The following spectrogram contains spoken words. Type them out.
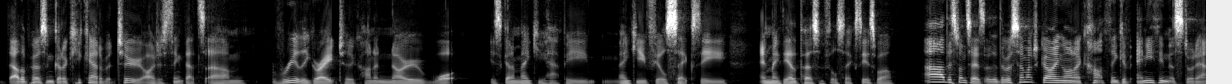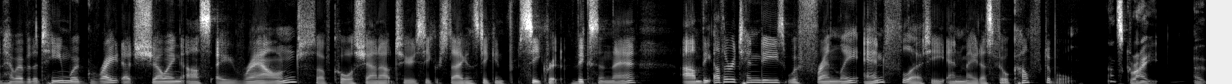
the other person got a kick out of it too i just think that's um, really great to kind of know what is going to make you happy, make you feel sexy, and make the other person feel sexy as well. Uh, this one says, There was so much going on, I can't think of anything that stood out. However, the team were great at showing us a round. So, of course, shout out to Secret Stag and Secret- Secret Vixen there. Um, the other attendees were friendly and flirty and made us feel comfortable. That's great. I,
